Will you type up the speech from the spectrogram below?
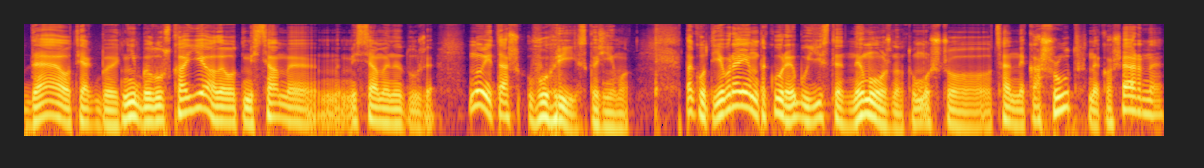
де от якби ніби луска є, але от місцями, місцями не дуже. Ну і теж в угрі, скажімо. Так от, євреям таку рибу їсти не можна, тому що це не кашрут, не кошерне,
